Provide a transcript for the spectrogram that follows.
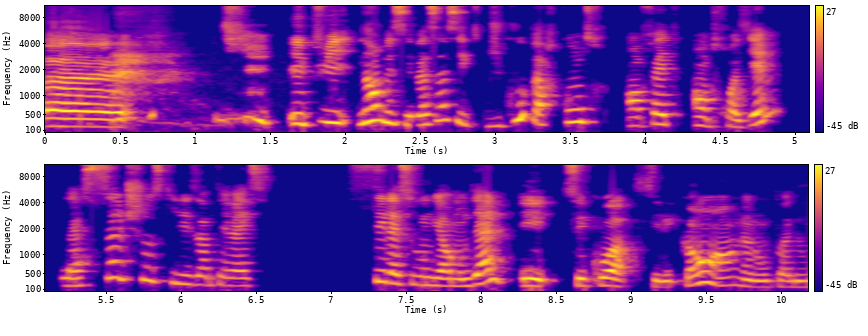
Euh, Et puis, non, mais c'est pas ça, c'est que du coup, par contre, en fait, en troisième, la seule chose qui les intéresse, c'est la Seconde Guerre mondiale. Et c'est quoi? C'est les camps, hein, n'allons pas nous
